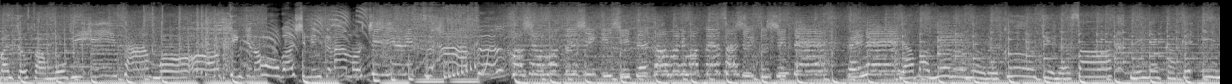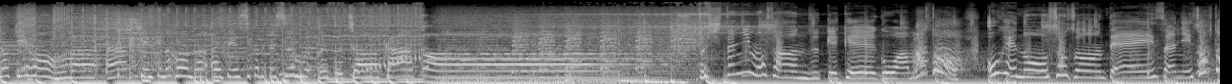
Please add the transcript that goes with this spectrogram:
番長さんも議員さんも元気の方が市民からの支持率アップ今週もっと意識して共にもっと優しくして来年やばぬるぬる空気でさ店員さんにソフト。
